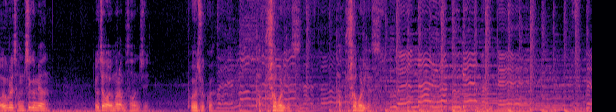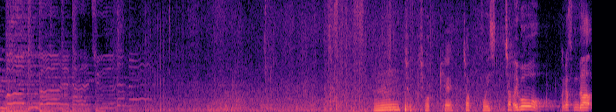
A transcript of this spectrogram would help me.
얼굴에 점 찍으면 여자가 얼마나 무서운지 보여줄 거야. 다 부셔버리겠어. 다 부셔버리겠어. 음 촉촉해 촉 보이시죠? 아이고 반갑습니다.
